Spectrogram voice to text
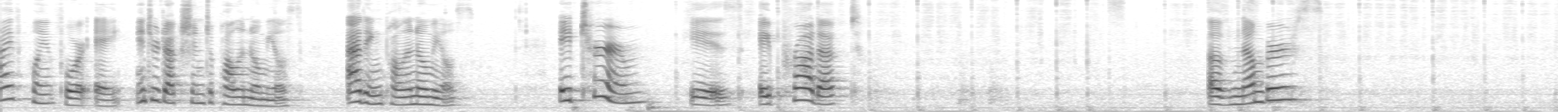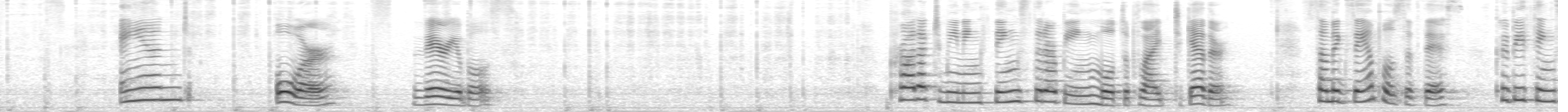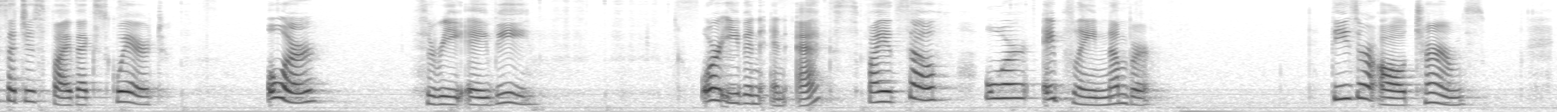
5.4a Introduction to Polynomials Adding Polynomials A term is a product of numbers and or variables. Product meaning things that are being multiplied together. Some examples of this could be things such as 5x squared or 3ab or even an x by itself or a plain number. These are all terms.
